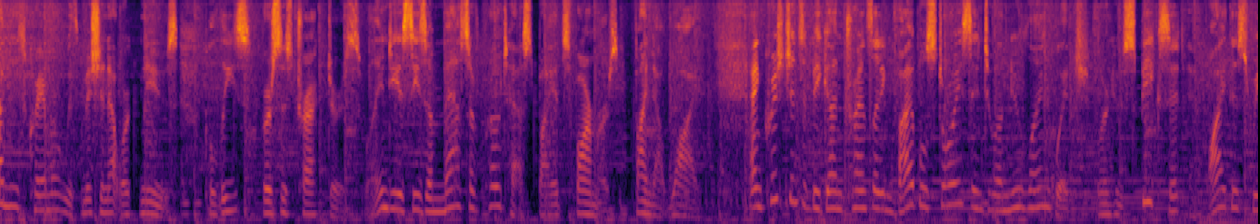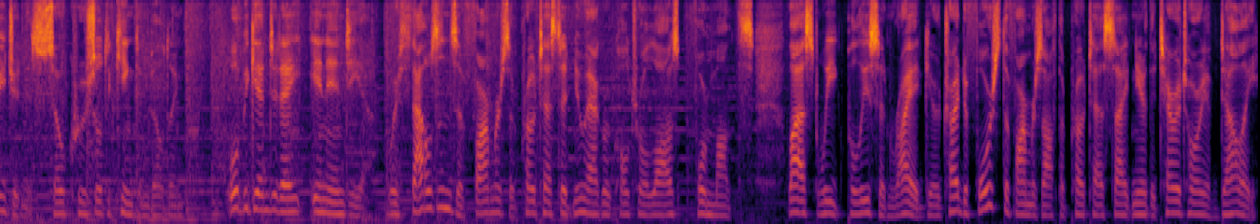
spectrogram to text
I'm Ruth Kramer with Mission Network News. Police versus tractors. Well, India sees a massive protest by its farmers. Find out why. And Christians have begun translating Bible stories into a new language. Learn who speaks it and why this region is so crucial to kingdom building. We'll begin today in India, where thousands of farmers have protested new agricultural laws for months. Last week, police in riot gear tried to force the farmers off the protest site near the territory of Delhi,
